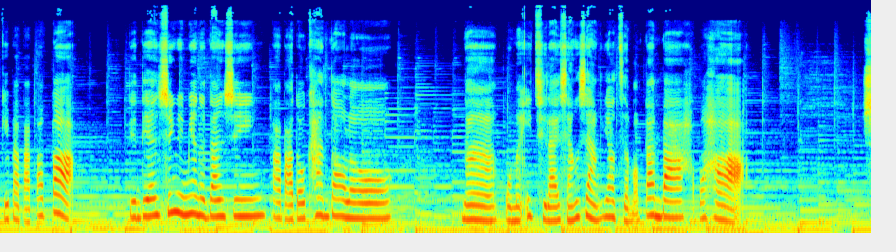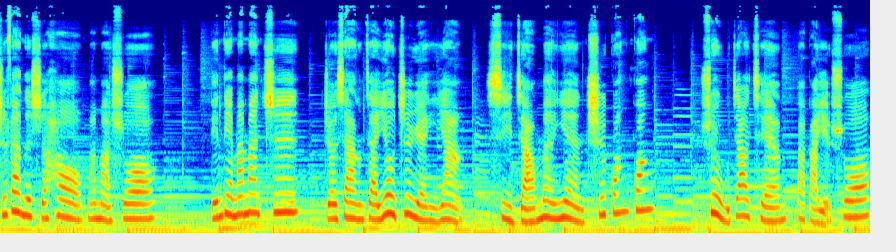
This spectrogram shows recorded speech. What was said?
给爸爸抱抱。”点点心里面的担心，爸爸都看到了哦。那我们一起来想想要怎么办吧，好不好？吃饭的时候，妈妈说：“点点慢慢吃，就像在幼稚园一样，细嚼慢咽吃光光。”睡午觉前，爸爸也说：“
